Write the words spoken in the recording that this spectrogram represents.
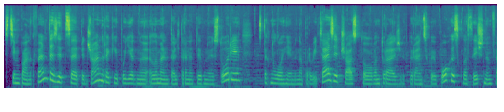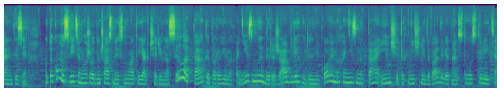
Стімпанк фентезі це піджанр, який поєднує елементи альтернативної історії з технологіями на первій тязі, часто в антуражі вікторіанської епохи з класичним фентезі. У такому світі може одночасно існувати як чарівна сила, так і парові механізми, дирижаблі, годинникові механізми та інші технічні дива 19 століття,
